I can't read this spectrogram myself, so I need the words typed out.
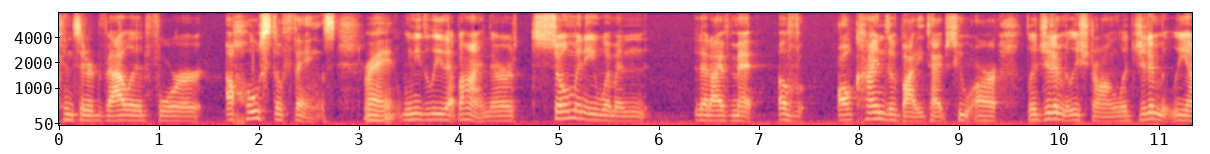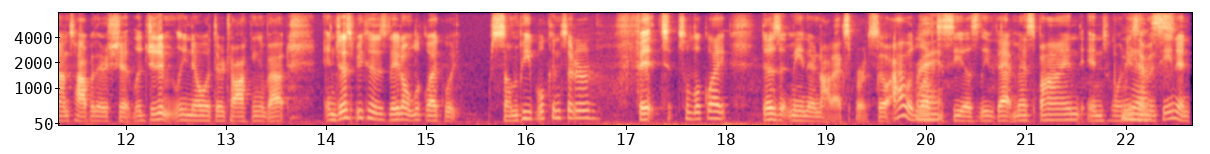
considered valid for a host of things. Right. We need to leave that behind. There are so many women that I've met of all kinds of body types who are legitimately strong, legitimately on top of their shit, legitimately know what they're talking about. And just because they don't look like what some people consider fit to look like doesn't mean they're not experts. So I would love Right. to see us leave that mess behind in 2017 and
